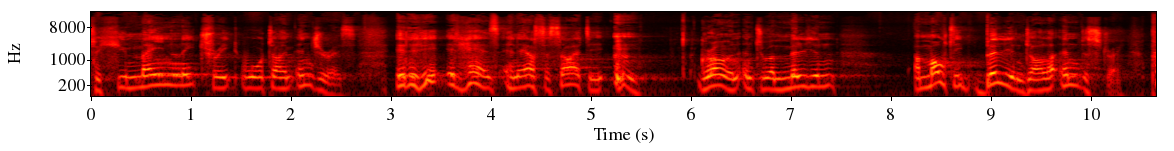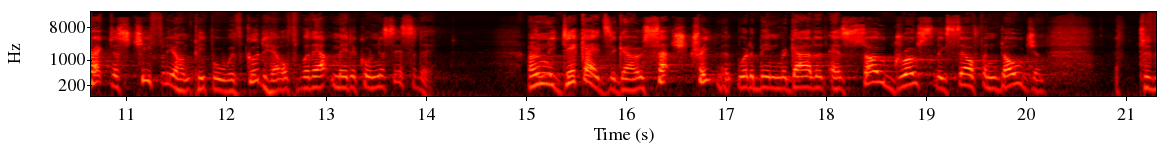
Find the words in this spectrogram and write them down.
to humanely treat wartime injuries. It, it has, in our society, grown into a million, a multi billion dollar industry, practiced chiefly on people with good health without medical necessity. Only decades ago, such treatment would have been regarded as so grossly self indulgent to,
